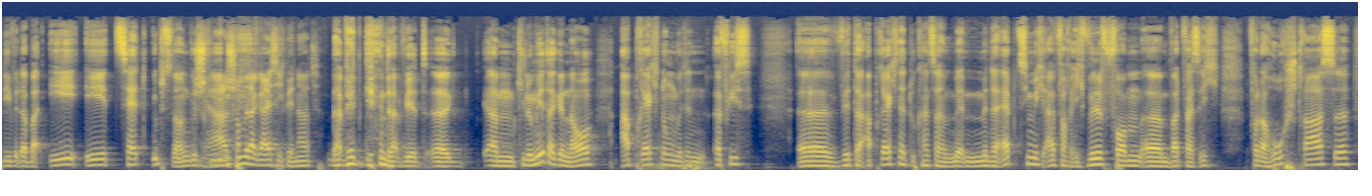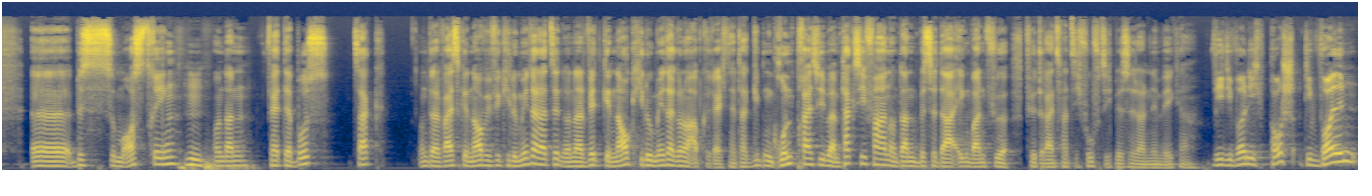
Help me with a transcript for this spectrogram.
die wird aber E E Z Y geschrieben. ja, schon wieder geistig behindert. Da wird, da wird äh, ähm, kilometergenau Abrechnung mit den Öffis äh, wird da abrechnet. Du kannst da mit, mit der App ziemlich einfach, ich will vom, ähm, was weiß ich, von der Hochstraße äh, bis zum Ostring Hm. und dann fährt der Bus, zack, und dann weiß genau, wie viele Kilometer das sind und dann wird genau Kilometer genau abgerechnet. Da gibt einen Grundpreis wie beim Taxifahren und dann bist du da irgendwann für, für 23,50 bist du dann den Weg her. Wie, die wollen nicht pausch, die wollen,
